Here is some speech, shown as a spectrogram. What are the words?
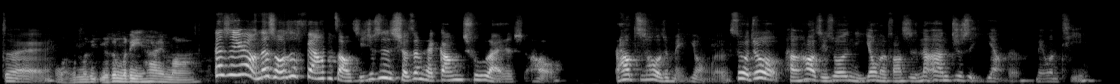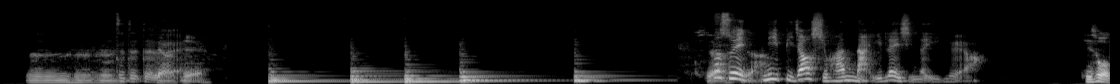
对，哇，那么厉有这么厉害吗？但是因为我那时候是非常早期，就是 Shazam 才刚出来的时候，然后之后我就没用了，所以我就很好奇，说你用的方式，那就是一样的，没问题。嗯哼哼，对对对对。了解。那所以你比较喜欢哪一类型的音乐啊？其实我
